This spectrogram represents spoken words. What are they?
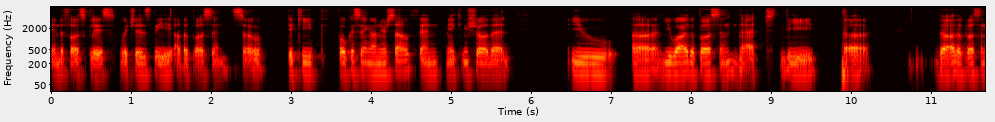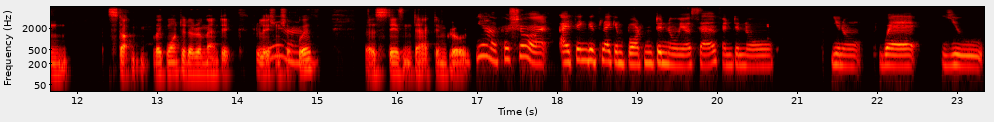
in the first place, which is the other person. So to keep focusing on yourself and making sure that you uh, you are the person that the uh, the other person stop, like wanted a romantic relationship Yeah. with uh, stays intact and grows. Yeah, for sure. I think it's like important to know yourself and to know, you know, where you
